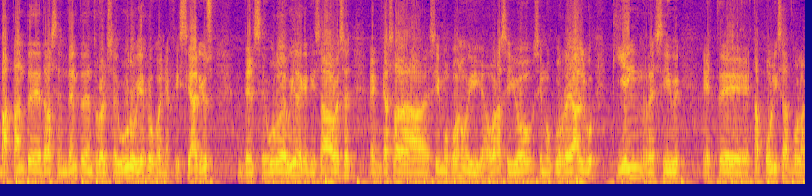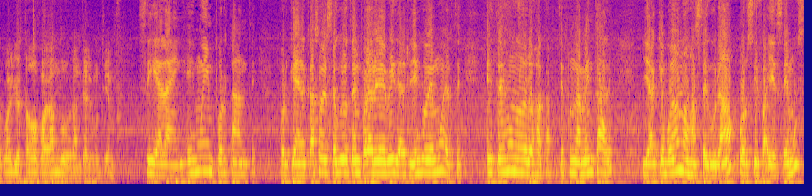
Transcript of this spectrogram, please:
bastante trascendente dentro del seguro y es los beneficiarios del seguro de vida, que quizás a veces en casa decimos, bueno, y ahora si yo, si me ocurre algo, ¿quién recibe este, esta póliza por la cual yo he estado pagando durante algún tiempo? Sí, Alain, es muy importante porque en el caso del seguro temporario de vida, el riesgo de muerte, este es uno de los acapates fundamentales, ya que bueno, nos aseguramos por si fallecemos,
